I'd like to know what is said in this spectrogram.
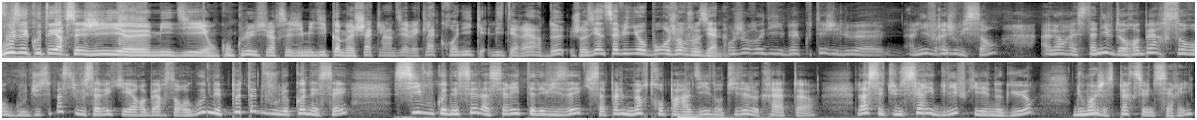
Vous écoutez RCJ euh, Midi et on conclut sur RCJ Midi comme chaque lundi avec la chronique littéraire de Josiane Savigno. Bonjour Josiane. Bonjour Rudy. Eh bien, écoutez, j'ai lu euh, un livre réjouissant. Alors, c'est un livre de Robert Sorogood. Je ne sais pas si vous savez qui est Robert Sorogood, mais peut-être vous le connaissez si vous connaissez la série télévisée qui s'appelle Meurtre au paradis, dont il est le créateur. Là, c'est une série de livres qu'il inaugure. Du moins, j'espère que c'est une série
